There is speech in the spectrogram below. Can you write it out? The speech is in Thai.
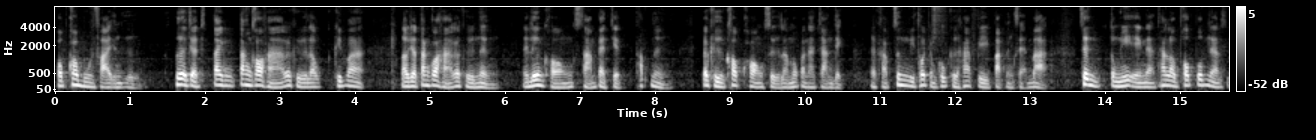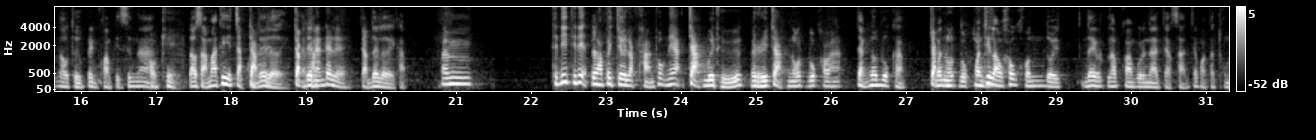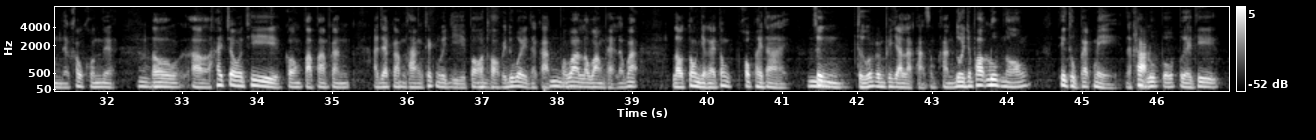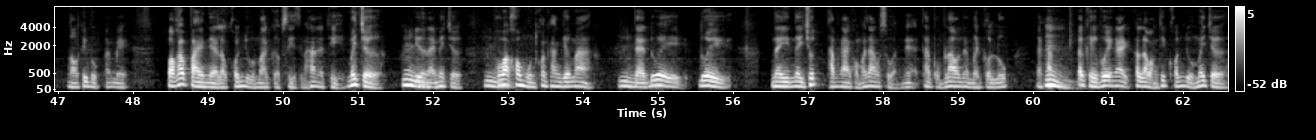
พบข้อมูลไฟล์อื่น ๆ เพื่อจะตั้งตั้งข้อหาก็คือเราคิดว่าเราจะตั้งข้อหาก็คือ 1 ในเรื่องของ 387ทับหนึ่งก็คือครอบครองสื่อลามกอนาจารเด็กนะครับซึ่งมีโทษจำคุกคือ 5 ปีปรับ1 0 0 0 0แบาท ซึ่งตรงนี้เองเนี่ยถ้าเราพบปุ๊บเนี่ยเราถือเป็นความผิดซึ่งหน้าโอเคเราสามารถที่จะจับจับได้เลยจับในะคนั้รันได้เลย จับได้เลยครับอืมทีนี้ทีนี้เราไปเจอหลักฐานพวกเนี้ยจากมือถือหรือจากโน้ตบุ๊กเขาฮะจากโน้ตบุ๊กครับจากวัโน้ตบุ๊กวันที่เราเข้าค้นโดย ได้รับความกรุณาจากศาลจังหวัดปทุมเนี่ยเข้าค้นเนี่ยอืมเราเอ่อให้เจ้าหน้าที่กองปราบปรามการอาชญากรรมทางเทคโนโลยีปอทไปด้วยนะครับอืมเพราะว่าเราวางแผนแล้วว่าเราต้องยังไงต้องพบให้ได้อืมซึ่งถือว่าเป็นพยานหลักฐานสำคัญ โดยเฉพาะรูปน้องที่ถูกแบล็กเมย์นะครัครับบรูปโป๊เปลือยที่น้องที่ถูกแบล็กเมย์พอเข้าไปเนี่ยเราค้นอยู่ประมาณเกือบ 45 นาที ไม่เจออมที่ไหนไม่เจออมเพราะว่าข้อมูลค่อนข้างเยอะมากอืมแต่ด้วยด้วย ในในชุดทำงานของพนักงานสวนเนี่ยถ้าผมเล่าเนี่ยเหมือนคนลุกนะครับอืมก็คือพูดง่ายๆระหว่างที่ค้นอยู่ไม่เจอ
